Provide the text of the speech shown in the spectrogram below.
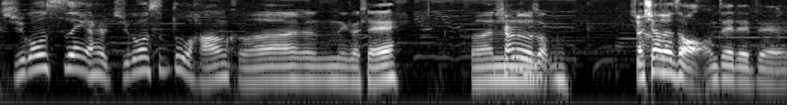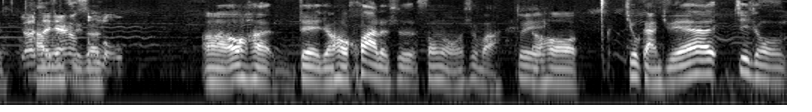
局公司应该是局公司杜航和那个谁和向乐总。啊，向乐总，对对对，然后再加上他们几个啊，哦，还对，然后画的是松茸是吧？对然后就感觉这种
